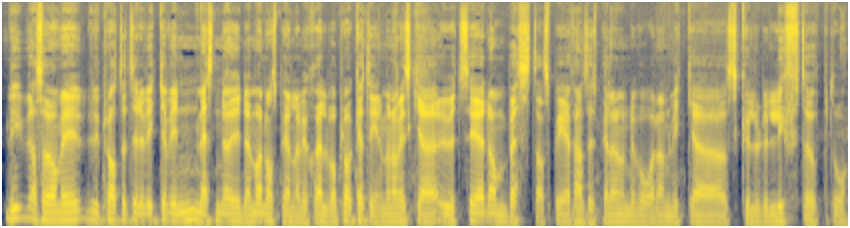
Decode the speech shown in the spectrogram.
vi, alltså om vi, vi pratade tidigare vilka vi är mest nöjda med av de spelarna vi själva har plockat in. Men om vi ska utse de bästa spelarna under våren, vilka skulle du lyfta upp då?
